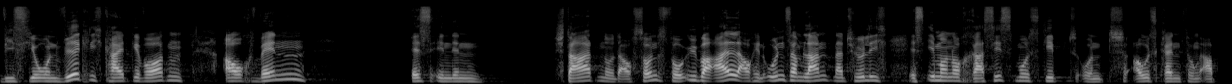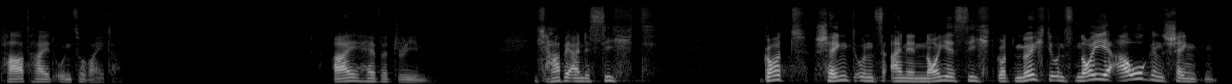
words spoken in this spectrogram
Vision Wirklichkeit geworden, auch wenn es in den Staaten und auch sonst wo, überall, auch in unserem Land natürlich, es immer noch Rassismus gibt und Ausgrenzung, Apartheid und so weiter. I have a dream. Ich habe eine Sicht. Gott schenkt uns eine neue Sicht. Gott möchte uns neue Augen schenken.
